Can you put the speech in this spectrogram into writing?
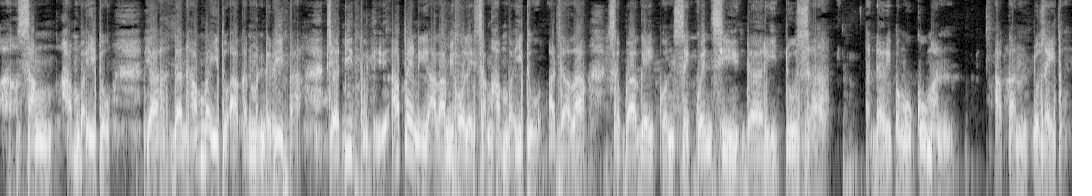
uh, sang hamba itu. Ya dan hamba itu akan menderita. Jadi apa yang dialami oleh sang hamba itu adalah sebagai konsekuensi dari dosa dari penghukuman akan dosa itu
